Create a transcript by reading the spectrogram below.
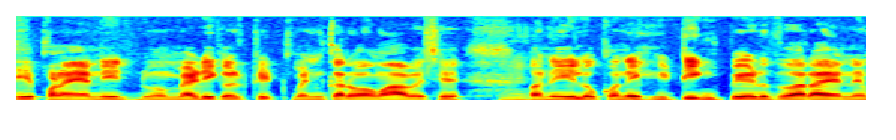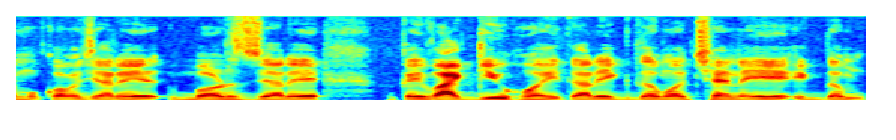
જે પણ એની મેડિકલ ટ્રીટમેન્ટ કરવામાં આવે છે. અને એ લોકોને હીટિંગ પેડ દ્વારા એને મૂકવામાં જ્યારે બર્ડ્સ જ્યારે કંઈ વાગ્યું હોય ત્યારે એકદમ જ છે ને એ એકદમ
